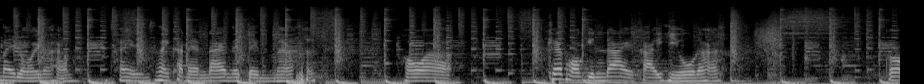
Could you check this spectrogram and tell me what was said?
ไม่ร้อยนะคะให้ให้คะแนนได้ไม่เต็มนะ เพราะว่าแค่พอกินได้คลายหิวนะคะ ก็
